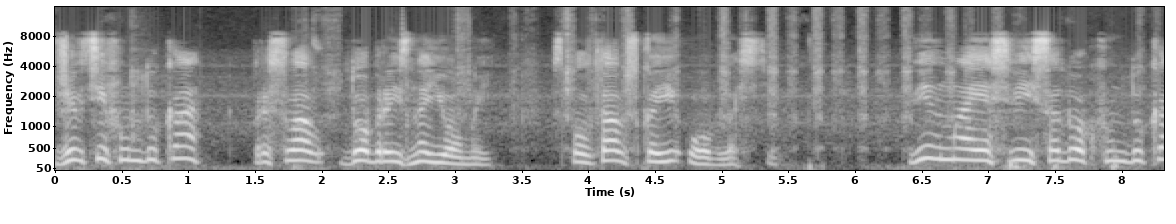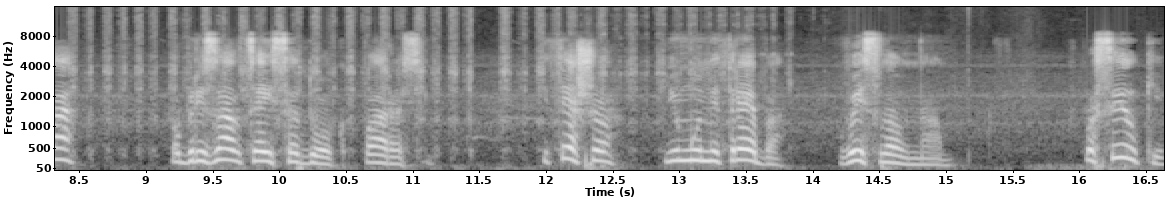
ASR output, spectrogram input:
Живці фундука прислав добрий знайомий з Полтавської області. Він має свій садок фундука, обрізав цей садок паросль. І те, що йому не треба, вислав нам. В посилки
